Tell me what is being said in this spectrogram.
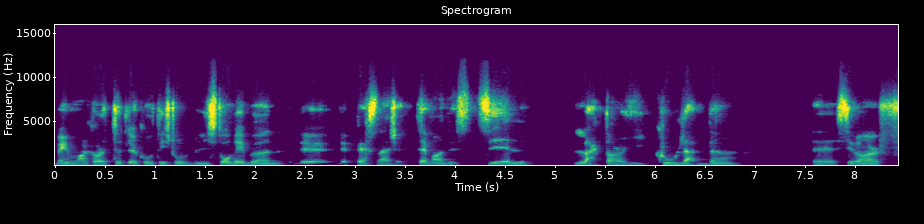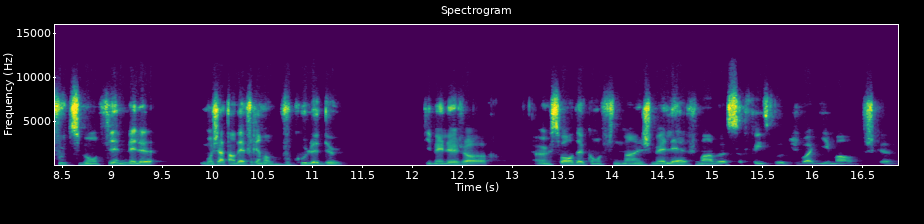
Même encore, tout le côté, je trouve l'histoire est bonne, le, le personnage a tellement de style, l'acteur, il est cool là-dedans. Euh, c'est vraiment un foutu bon film, mais là, moi, j'attendais vraiment beaucoup le 2. Puis, mais là, genre, un soir de confinement, je me lève, je m'en vais sur Facebook, je vois qu'il est mort, je suis comme,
